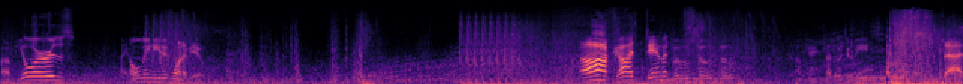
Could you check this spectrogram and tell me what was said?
Up yours. I only needed one of you. Ah, oh, god damn it. Move, move, move. Okay, thought it was gonna be that.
